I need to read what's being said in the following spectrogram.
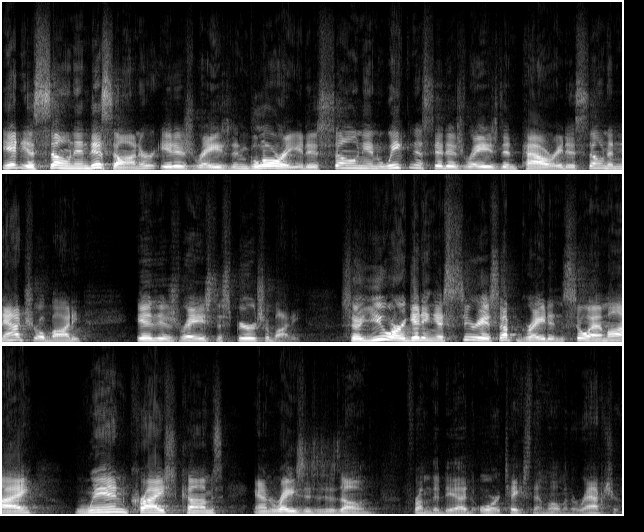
It is sown in dishonor, it is raised in glory. It is sown in weakness, it is raised in power. It is sown a natural body, it is raised a spiritual body. So you are getting a serious upgrade, and so am I, when Christ comes and raises his own from the dead or takes them home in the rapture.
